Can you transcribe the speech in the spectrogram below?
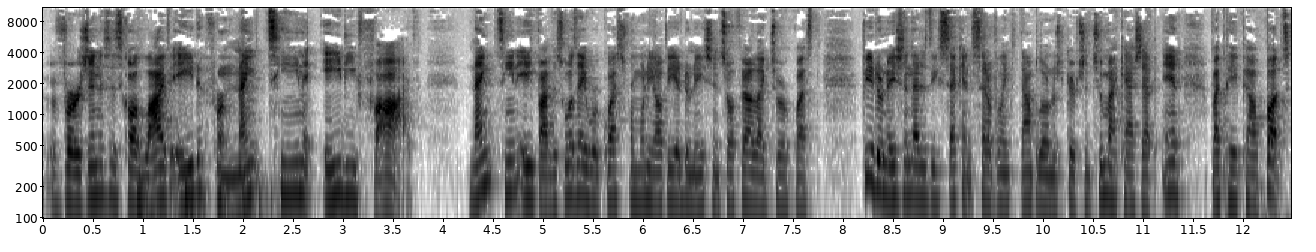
version. This is called Live Aid from 1985. 1985. This was a request from one of y'all via donation, so if y'all like to request via donation, that is the second set of links down below in the description to my Cash App and my PayPal. But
